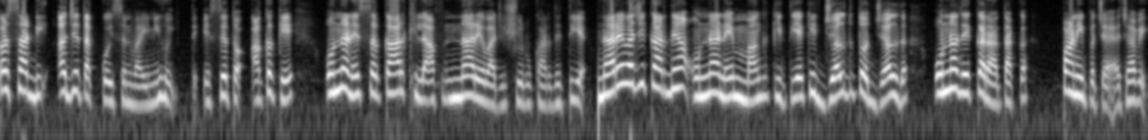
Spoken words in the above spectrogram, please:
ਪਰ ਸਾਡੀ ਅਜੇ ਤੱਕ ਕੋਈ ਸੁਣਵਾਈ ਨਹੀਂ ਹੋਈ ਤੇ ਇਸੇ ਤੋਂ ਅੱਕ ਕੇ ਉਹਨਾਂ ਨੇ ਸਰਕਾਰ ਖਿਲਾਫ ਨਾਅਰੇਬਾਜ਼ੀ ਸ਼ੁਰੂ ਕਰ ਦਿੱਤੀ ਹੈ। ਨਾਅਰੇਬਾਜ਼ੀ ਕਰਦਿਆਂ ਉਹਨਾਂ ਨੇ ਮੰਗ ਕੀਤੀ ਹੈ ਕਿ ਜਲਦ ਤੋਂ ਜਲਦ ਉਹਨਾਂ ਦੇ ਘਰਾਂ ਤੱਕ ਪਾਣੀ ਪਹੁੰਚਾਇਆ ਜਾਵੇ।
